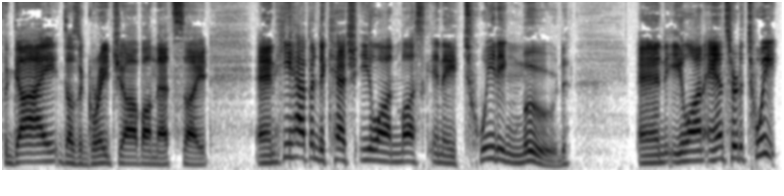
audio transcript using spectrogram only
The guy does a great job on that site. And he happened to catch Elon Musk in a tweeting mood. And Elon answered a tweet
